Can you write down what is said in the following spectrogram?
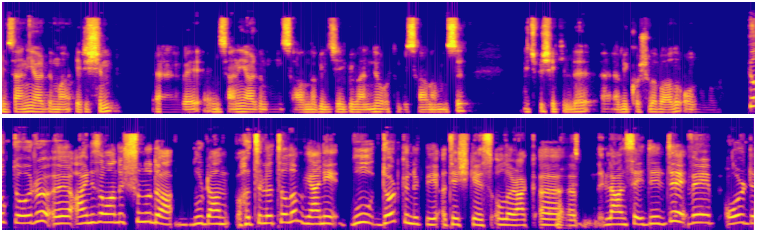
insani yardıma erişim e, ve insani yardımın sağlanabileceği güvenli ortamın sağlanması hiçbir şekilde e, bir koşula bağlı olmamalı. Çok doğru. Ee, aynı zamanda şunu da buradan hatırlatalım. Yani bu dört günlük bir ateşkes olarak e, evet. lanse edildi ve orada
